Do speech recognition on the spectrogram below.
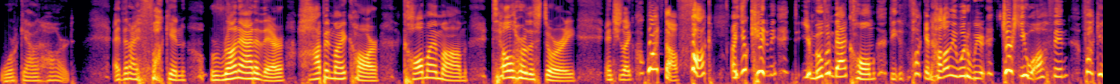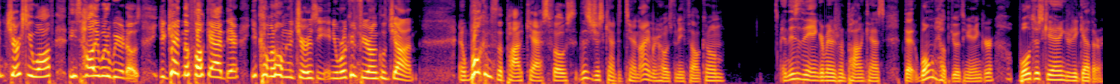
Work out hard. And then I fucking run out of there, hop in my car, call my mom, tell her the story, and she's like, "What the fuck? Are you kidding me? You're moving back home? The fucking Hollywood weird jerk you off in, fucking jerk you off. These Hollywood weirdos. You're getting the fuck out of there. You're coming home to Jersey, and you're working for your uncle John." And welcome to the podcast, folks. This is just count to ten. I'm your host, Vinny Falcone. And this is the anger management podcast that won't help you with your anger. We'll just get angry together.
